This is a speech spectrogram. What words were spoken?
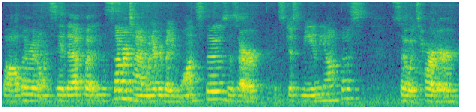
bother, I don't wanna say that, but in the summertime, when everybody wants those, is our, it's just me in the office, so it's harder,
